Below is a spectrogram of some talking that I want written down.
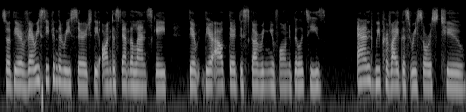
So they're very steeped in the research. They understand the landscape. They're they're out there discovering new vulnerabilities, and we provide this resource to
